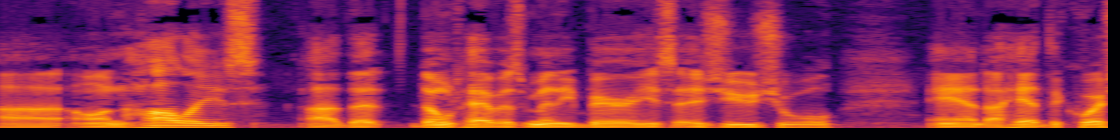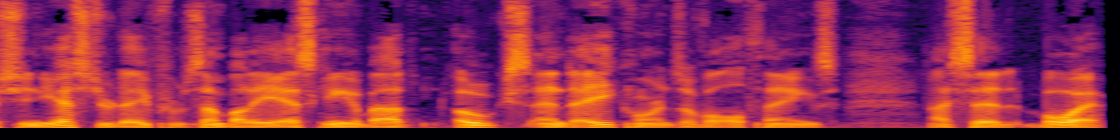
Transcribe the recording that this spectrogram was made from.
uh, on hollies uh, that don't have as many berries as usual. And I had the question yesterday from somebody asking about oaks and acorns of all things. I said, boy,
